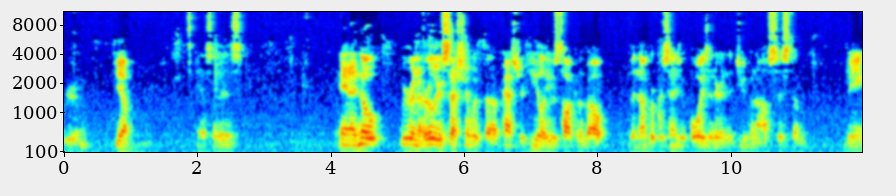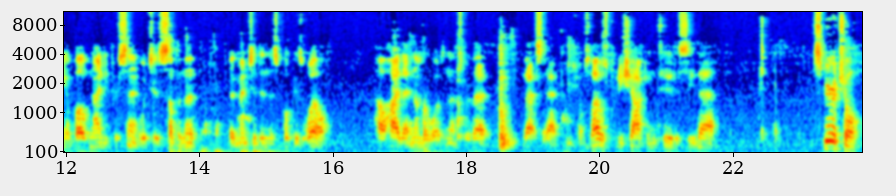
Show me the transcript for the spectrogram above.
real. Yeah. Yes, it is. And I know we were in an earlier session with uh, Pastor Deal. He was talking about the number percentage of boys that are in the juvenile system being above 90%, which is something that, that mentioned in this book as well, how high that number was, and that's where that, that stat comes from. So that was pretty shocking, too, to see that. Spiritual.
